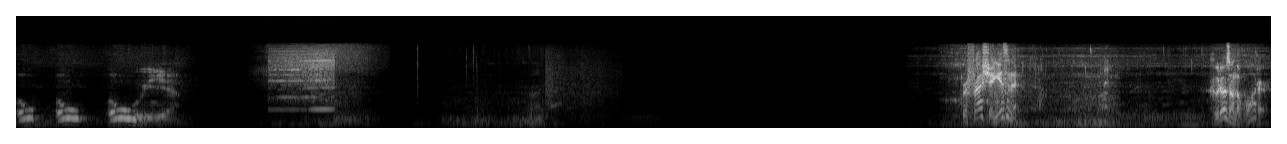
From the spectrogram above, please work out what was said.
Oh, oh, oh, yeah. Refreshing, isn't it? Kudos on the water.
